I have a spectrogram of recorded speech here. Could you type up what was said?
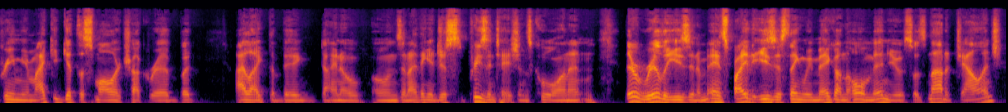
premium. I could get the smaller chuck rib, but I like the big dino bones, and I think it just presentation's cool on it. And they're really easy to make. It's probably the easiest thing we make on the whole menu, so it's not a challenge.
